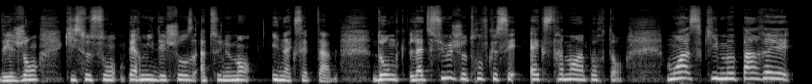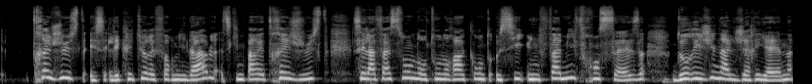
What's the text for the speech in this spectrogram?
des gens qui se sont permis des choses absolument inacceptables. Donc là-dessus, je trouve que c'est extrêmement important. Moi, ce qui me paraît très juste, et l'écriture est formidable, ce qui me paraît très juste, c'est la façon dont on nous raconte aussi une famille française d'origine algérienne,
